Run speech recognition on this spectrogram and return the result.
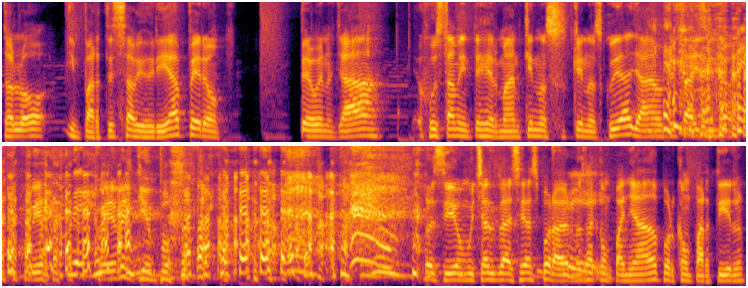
solo impartes sabiduría, pero, pero bueno, ya justamente Germán que nos, que nos cuida, ya me está diciendo, cuídeme el tiempo. Rocío, muchas gracias por habernos acompañado, por compartir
